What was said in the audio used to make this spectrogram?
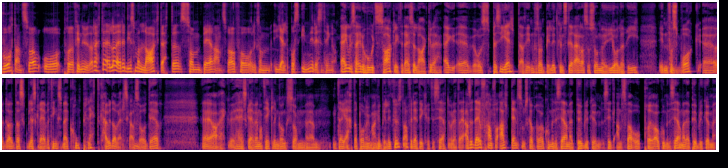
vårt ansvar å prøve å finne ut av dette, eller er det de som har lagd dette som bærer ansvar for å liksom, hjelpe oss inn i disse tingene? Jeg vil si det hovedsakelig til de som lager det. Jeg, uh, og Spesielt altså, innenfor sånn billedkunst der er det altså så mye jåleri innenfor mm. språk. Uh, og Det blir skrevet ting som er komplett kaudervelsk, altså. Mm. og der ja, jeg har skrevet en artikkel en gang som, eh, der jeg erta på meg mange billedkunstnere fordi at de kritiserte noe dette. Altså, det er jo framfor alt den som skal prøve å kommunisere med et publikum, sitt ansvar å prøve å kommunisere med det publikummet.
